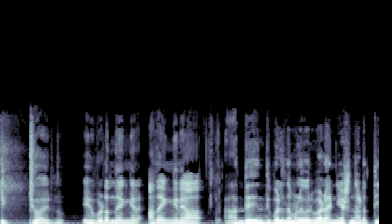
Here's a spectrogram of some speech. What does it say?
ടിറ്റു ആയിരുന്നു. എവിടെ നിന്ന് എങ്ങനെ അതെങ്ങനെയാ? അത് ഇതുപോലെ നമ്മൾ ഒരുപാട് അന്വേഷണം നടത്തി.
